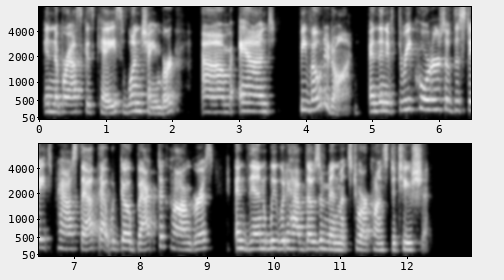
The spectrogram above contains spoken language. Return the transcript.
in Nebraska's case, one chamber, um, and be voted on. And then if three quarters of the states pass that, that would go back to Congress. And then we would have those amendments to our Constitution.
